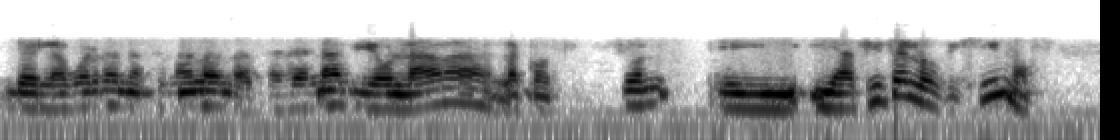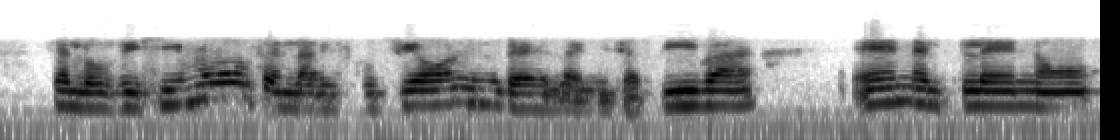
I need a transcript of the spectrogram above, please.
de la Guardia Nacional a la Sedena violaba la Constitución y, y así se los dijimos. Se los dijimos en la discusión de la iniciativa, en el Pleno,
